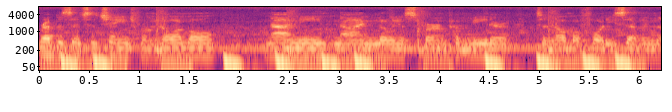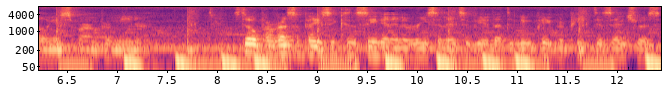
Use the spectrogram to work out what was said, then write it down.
represents a change from normal 99 million sperm per meter to normal 47 million sperm per meter. Still, Professor Pacey conceded in a recent interview that the new paper piqued his interest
